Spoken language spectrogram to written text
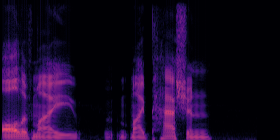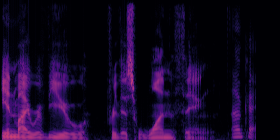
all of my my passion in my review for this one thing. Okay.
